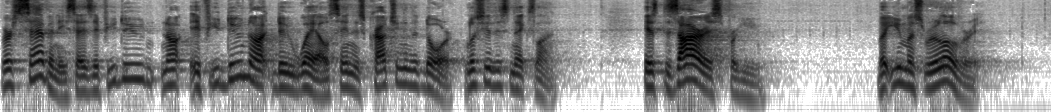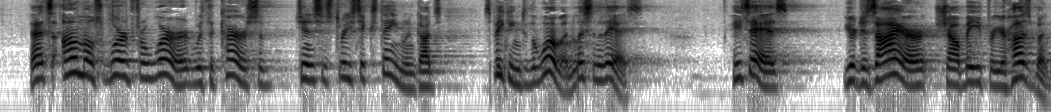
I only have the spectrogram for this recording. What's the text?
Verse 7, he says, if you, do not, if you do not do well, sin is crouching in the door. Look at this next line. Its desirous for you, but you must rule over it. That's almost word for word with the curse of Genesis 3.16 when God's speaking to the woman. Listen to this. He says, Your desire shall be for your husband,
